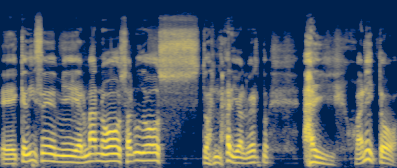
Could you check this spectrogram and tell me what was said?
Eh, ¿Qué dice mi hermano? Saludos, don Mario Alberto. Ay, Juanito.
